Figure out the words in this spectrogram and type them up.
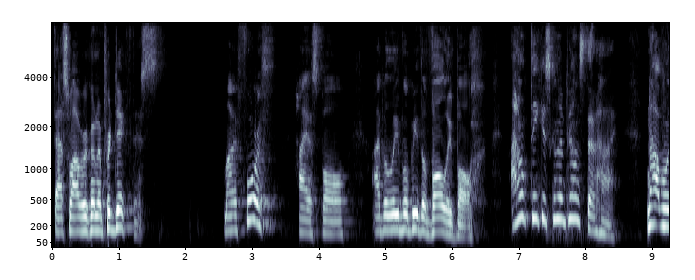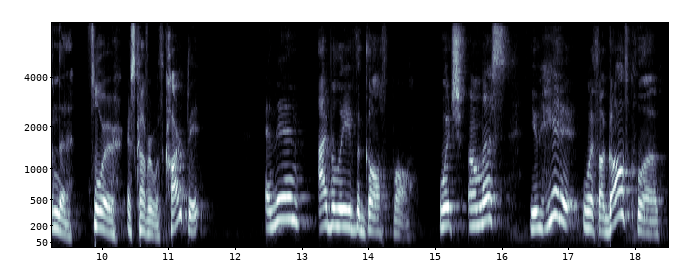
That's why we're going to predict this. My fourth highest ball, I believe, will be the volleyball. I don't think it's going to bounce that high. Not when the floor is covered with carpet. And then I believe the golf ball, which, unless you hit it with a golf club,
